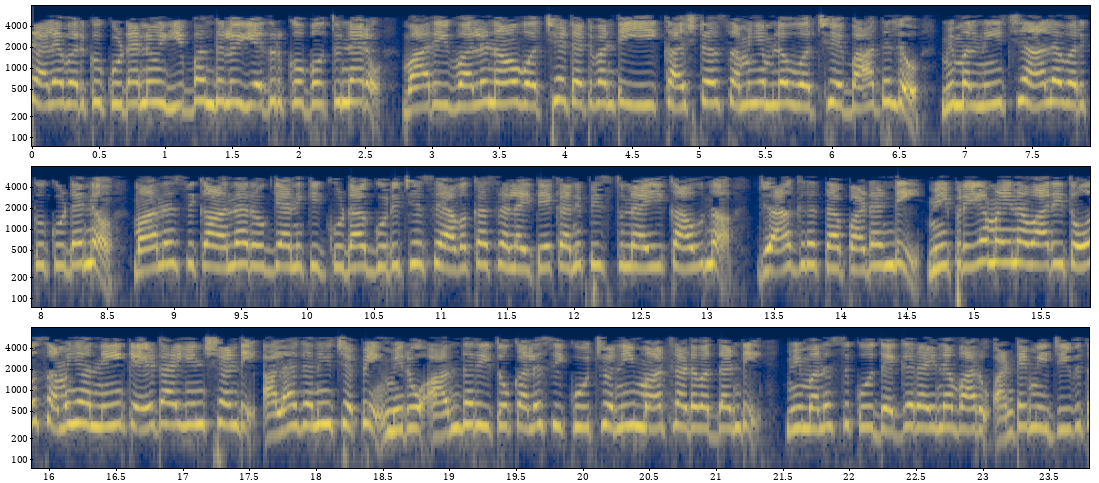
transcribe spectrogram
చాలా వరకు కూడాను ఇబ్బందులు ఎదుర్కోబోతున్నారు. వారి వలన వచ్చేటటువంటి ఈ కష్ట సమయంలో వచ్చే బాధలు మిమ్మల్ని చాలా వరకు కూడాను మానసిక అనారోగ్యానికి కూడా గురి చేసే అవకాశాలైతే కనిపిస్తున్నాయి. కావున జాగ్రత్త పడండి. మీ ప్రియమైన వారితో సమయాన్ని కేటాయించండి. అలాగని చెప్పి మీరు అందరితో కలిసి కూర్చొని మాట్లాడవద్దండి. మీ మనసు మనసుకు దగ్గరైన వారు అంటే మీ జీవిత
